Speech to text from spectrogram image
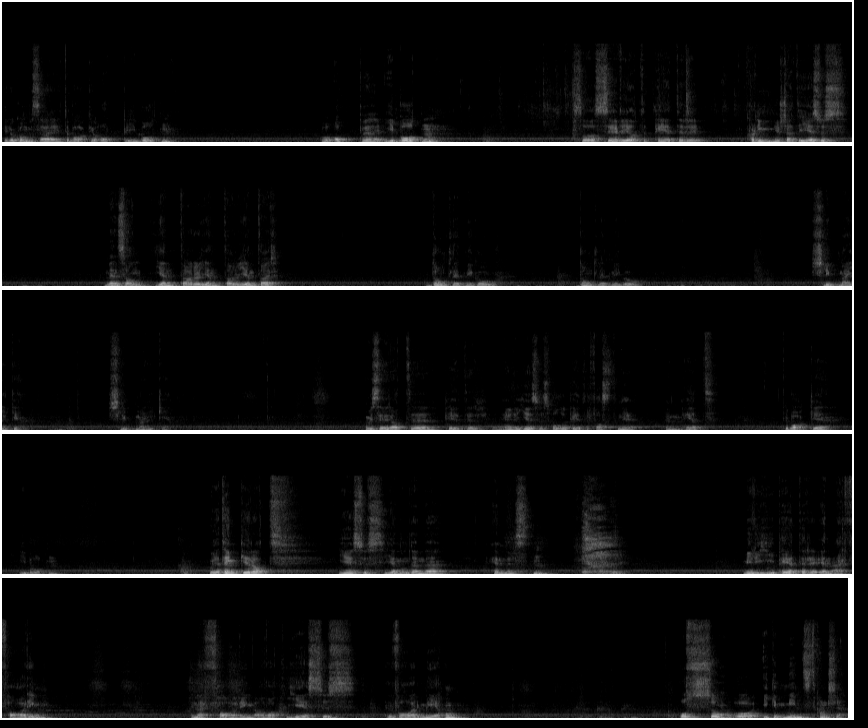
til å komme seg tilbake opp i båten. Og oppe i båten så ser vi at Peter klynger seg til Jesus mens han gjentar og gjentar og gjentar. Don't let me go. Don't let me go. Slipp meg ikke. Slipp meg ikke. Og vi ser at eh, Peter, eller Jesus holder Peter fast med ømhet tilbake i båten. Og jeg tenker at Jesus gjennom denne hendelsen ville gi Peter en erfaring. En erfaring av at Jesus var med ham. Også, og ikke minst kanskje,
